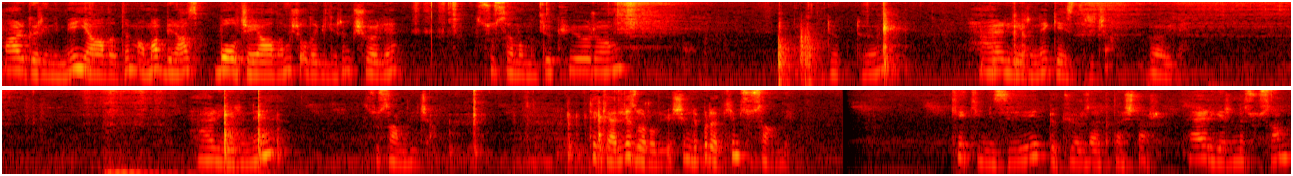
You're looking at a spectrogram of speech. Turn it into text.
Margarinimi yağladım ama biraz bolca yağlamış olabilirim. Şöyle susamımı döküyorum. Döktüm. Her yerine gezdireceğim. Böyle. Her yerini susamlayacağım. Tekerle zor oluyor. Şimdi bırakayım susamlayayım. kekimizi döküyoruz arkadaşlar. Her yerine susam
